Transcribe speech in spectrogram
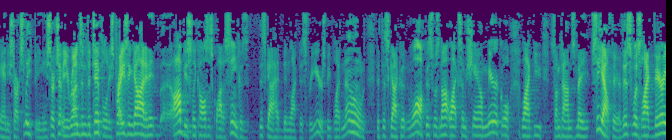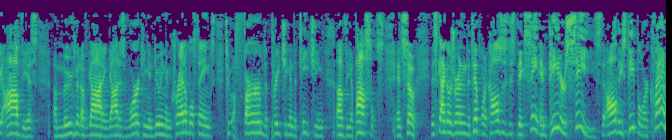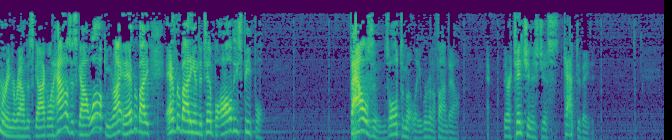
and he starts leaping. He starts he runs into the temple and he's praising God, and it obviously causes quite a scene because this guy had been like this for years. People had known that this guy couldn't walk. This was not like some sham miracle like you sometimes may see out there. This was like very obvious a movement of God, and God is working and doing incredible things to affirm the preaching and the teaching of the apostles. And so this guy goes running to the temple, and it causes this big scene. And Peter sees that all these people are clamoring around this guy, going, "How is this guy walking?" Right? And everybody, everybody in the temple, all these people Thousands, ultimately, we're going to find out. Their attention is just captivated.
